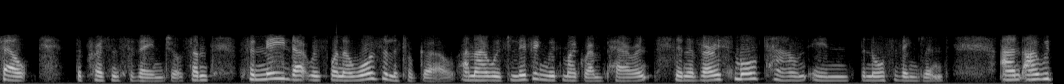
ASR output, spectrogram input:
felt the presence of angels. And for me, that was when I was a little girl and I was living with my grandparents in a very small town in the north of England. And I would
